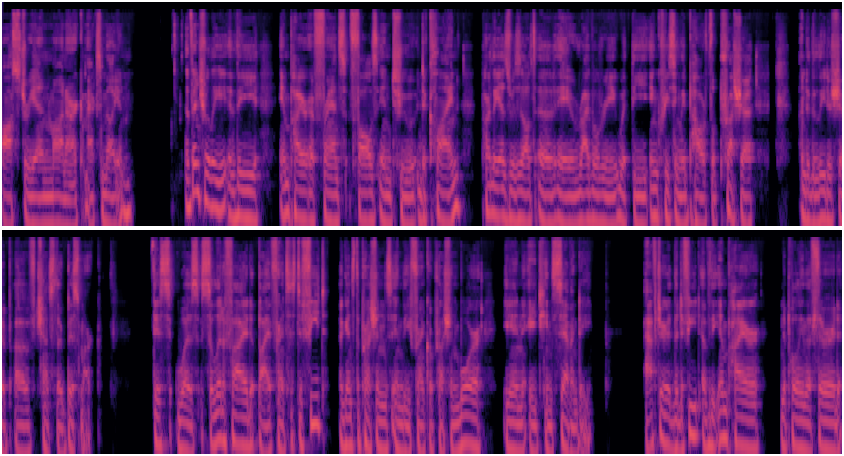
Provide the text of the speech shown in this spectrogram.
Austrian monarch, Maximilian. Eventually, the Empire of France falls into decline, partly as a result of a rivalry with the increasingly powerful Prussia under the leadership of Chancellor Bismarck. This was solidified by France's defeat against the Prussians in the Franco Prussian War in 1870. After the defeat of the empire, Napoleon III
